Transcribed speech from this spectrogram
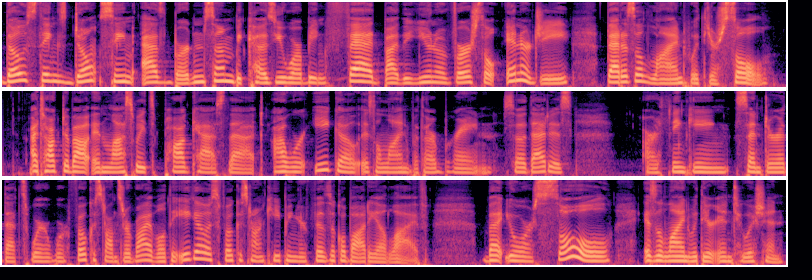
those things don't seem as burdensome because you are being fed by the universal energy that is aligned with your soul. I talked about in last week's podcast that our ego is aligned with our brain. So that is our thinking center. That's where we're focused on survival. The ego is focused on keeping your physical body alive. But your soul is aligned with your intuition.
